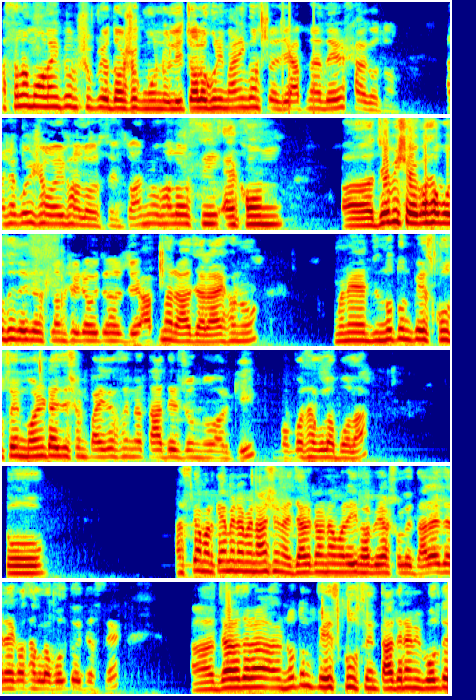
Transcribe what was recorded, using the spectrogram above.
আসসালামু আলাইকুম, সুপ্রিয় দর্শক মন্ডলী চলগুড়ি মানিকগঞ্জ পেজে আপনাদের স্বাগত আশা করি সবাই ভালো আছেন। তো আমিও ভালো আছি। এখন যে বিষয়ে কথা বলতে চাইছিলাম সেটা হইতে যে আপনারা যারা এখনও মানে নতুন পেজ খুলছেন মনিটাইজেশন পাইতেছেন না, তাদের জন্য আর কি কথাগুলো বলা। তো আজকে আমার ক্যামেরাম্যান আসে নাই, যার কারণে আমার এইভাবে আসলে দাঁড়ায় দাঁড়ায় কথাগুলো বলতে হইতেছে। যারা যারা নতুন পেজ খুলছেন, তাদের আমি বলতে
